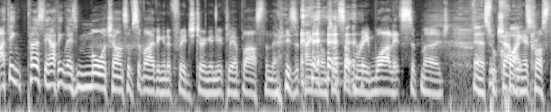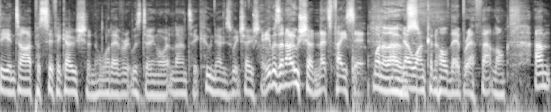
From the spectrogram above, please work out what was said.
You know, it's- I think personally, I think there's more chance of surviving in a fridge during a nuclear blast than there is of hanging onto a submarine while it's submerged, yes, well, traveling quite. across the entire Pacific Ocean or whatever it was doing, or Atlantic. Who knows which ocean? It was an ocean. Let's face it. One of those. No one can hold their breath that long. Um,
